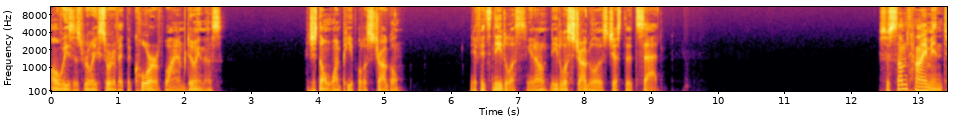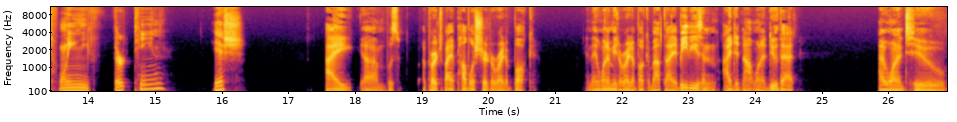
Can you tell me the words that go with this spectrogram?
always is really sort of at the core of why I'm doing this. I just don't want people to struggle. If it's needless, you know, needless struggle is just, it's sad. So, sometime in 2013 ish, I um, was approached by a publisher to write a book. And they wanted me to write a book about diabetes, and I did not want to do that. I wanted to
